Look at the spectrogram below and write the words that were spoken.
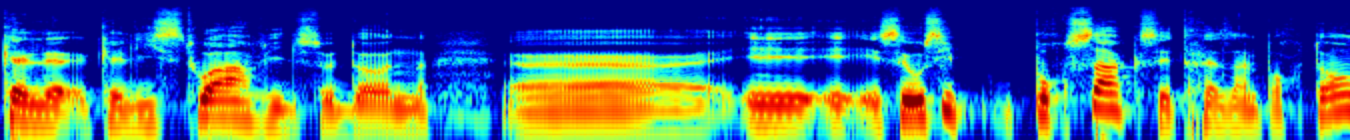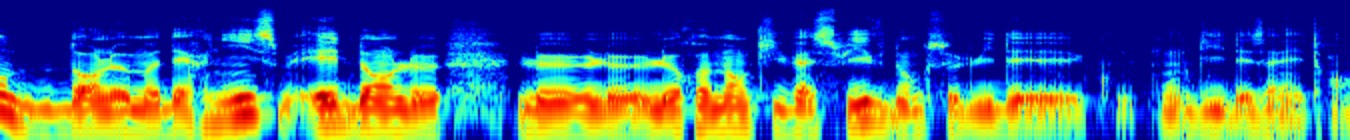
quelle, quelle histoire il se donne. Euh, et, et, et c'est aussi pour ça que c'est très important dans le modernisme et dans le, le, roman qui va suivre, donc celui des qu'on dit des années 30.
